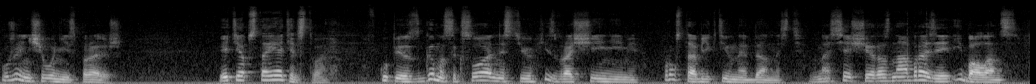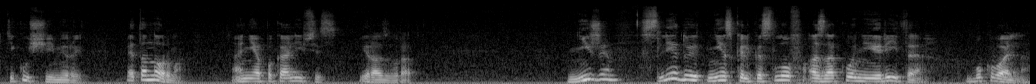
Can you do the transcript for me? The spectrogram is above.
уже ничего не исправишь. Эти обстоятельства, вкупе с гомосексуальностью, извращениями, просто объективная данность, вносящая разнообразие и баланс в текущие миры. Это норма, а не апокалипсис и разврат. Ниже следует несколько слов о законе Рита, буквально.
